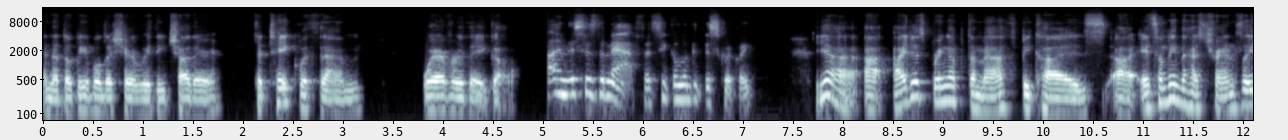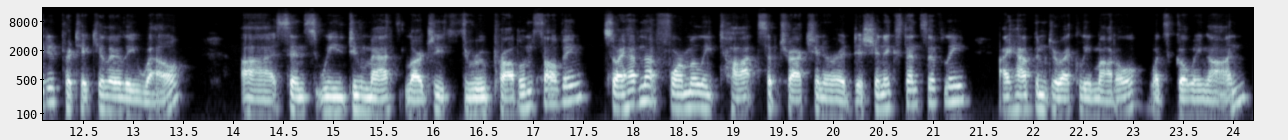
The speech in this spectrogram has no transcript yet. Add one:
and that they'll be able to share with each other to take with them wherever they go. And this is the math. Let's take a look at this quickly. Yeah, I just bring up the math because uh, it's something that has translated particularly well uh, since we do math largely through problem solving. So I have not formally taught subtraction or addition extensively. I have them directly model what's going on.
